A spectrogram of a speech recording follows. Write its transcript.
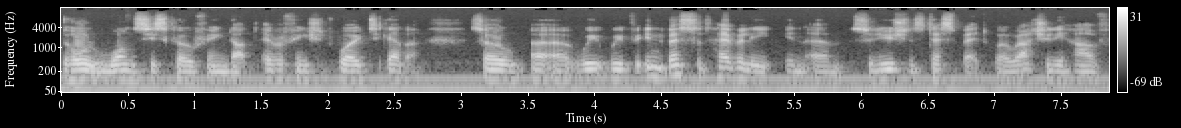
the whole one Cisco thing that everything should work together. So uh, we, we've invested heavily in um, solutions testbed where we actually have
